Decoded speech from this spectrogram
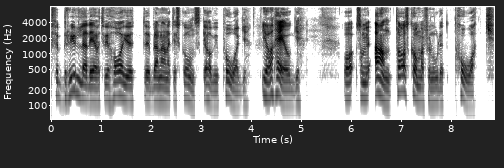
förbryllad är att vi har ju ett, eh, bland annat i skånska har vi påg, ja. påg. Och som ju antas komma från ordet påk.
